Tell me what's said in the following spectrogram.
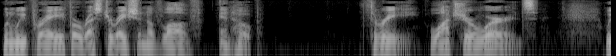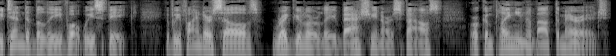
when we pray for restoration of love and hope. 3. Watch your words. We tend to believe what we speak. If we find ourselves regularly bashing our spouse or complaining about the marriage,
